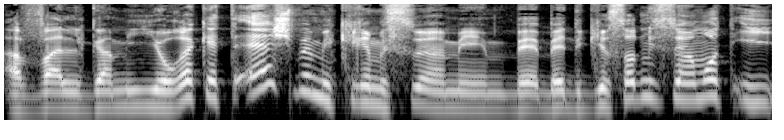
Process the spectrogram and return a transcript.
אבל גם היא יורקת אש במקרים מסוימים, בגרסות מסוימות היא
